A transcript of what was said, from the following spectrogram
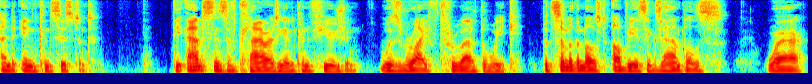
and inconsistent. The absence of clarity and confusion was rife throughout the week. But some of the most obvious examples were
